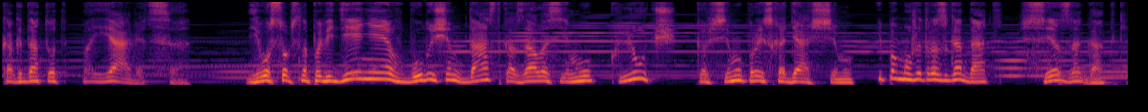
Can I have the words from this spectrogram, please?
когда тот появится. Его, собственно, поведение в будущем даст, казалось ему, ключ ко всему происходящему – и поможет разгадать все загадки.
